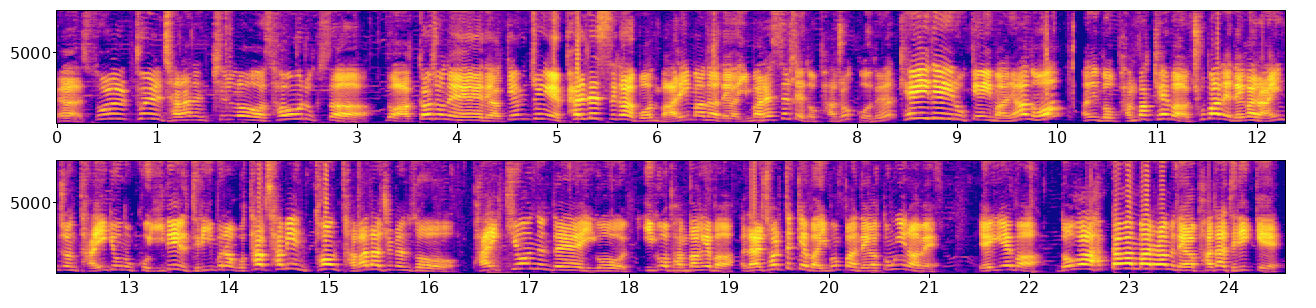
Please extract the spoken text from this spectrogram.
야, 솔플 잘하는 킬러 4564. 너 아까 전에 내가 게임 중에 팔데스가 뭔 말이 많아 내가 이 말 했을 때 너 봐줬거든? KDA로 게임하냐, 너? 아니, 너 반박해봐. 초반에 내가 라인전 다 이겨놓고 2대1 드리블하고 탑 3인 턴 다 받아주면서 바이 키웠는데 이거, 이거 반박해봐. 날 설득해봐. 이번 판 내가 똥이라며. 얘기해봐. 너가 합당한 말을 하면 내가 받아들일게.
